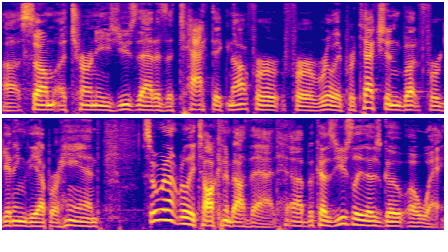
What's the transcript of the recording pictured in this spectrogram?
uh, some attorneys use that as a tactic, not for, for really protection, but for getting the upper hand. So we're not really talking about that uh, because usually those go away.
